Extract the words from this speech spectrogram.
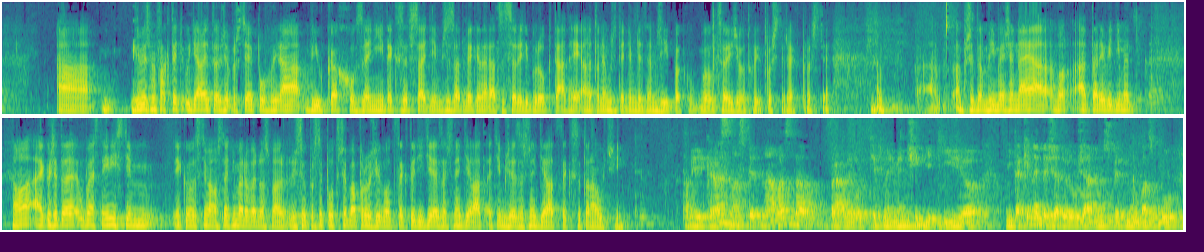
A kdybychom fakt teď udělali to, že prostě je povinná výuka chození, tak se vsadím, že za dvě generace se lidi budou ptát, hej, ale to nemůžete těm dětem vzít, pak budou celý život chodit po čtyřech prostě. A, a, a přitom víme, že ne a, a tady vidíme No a jakože to je úplně stejný s tím, jako s těma ostatníma dovednostmi. Když jsou prostě potřeba pro život, tak to dítě začne dělat a tím, že je začne dělat, tak se to naučí. Tam je krásná zpětná vazba právě od těch nejmenších dětí, že jo? Oni taky nevyžadují žádnou zpětnou vazbu.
